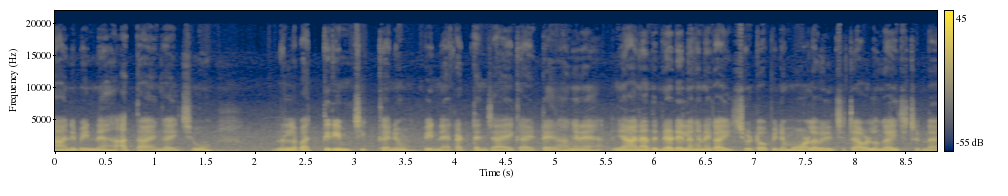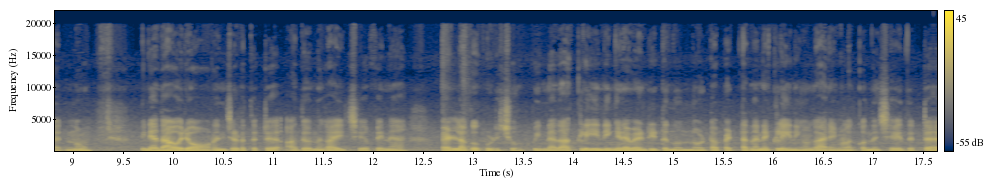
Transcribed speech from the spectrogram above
ഞാൻ പിന്നെ അത്തായം കഴിച്ചു. നല്ല പത്തിരിയും ചിക്കനും പിന്നെ കട്ടൻ ചായയൊക്കെ ആയിട്ട് അങ്ങനെ ഞാൻ അതിന്റെ ഇടയിൽ അങ്ങനെ കഴിച്ചു കേട്ടോ പിന്നെ മോളെ വിളിച്ചിട്ട് അവളും കഴിച്ചിട്ടുണ്ടായിരുന്നു. പിന്നെ അതാ ഒരു ഓറഞ്ച് എടുത്തിട്ട് അതൊന്ന് കഴിച്ച് പിന്നെ വെള്ളമൊക്കെ കുടിച്ചു. പിന്നെ അതാ ക്ലീനിങ്ങിന് വേണ്ടിയിട്ട് നിന്നു കേട്ടോ പെട്ടെന്ന് തന്നെ ക്ലീനിങ്ങും കാര്യങ്ങളൊക്കെ ഒന്ന് ചെയ്തിട്ട്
